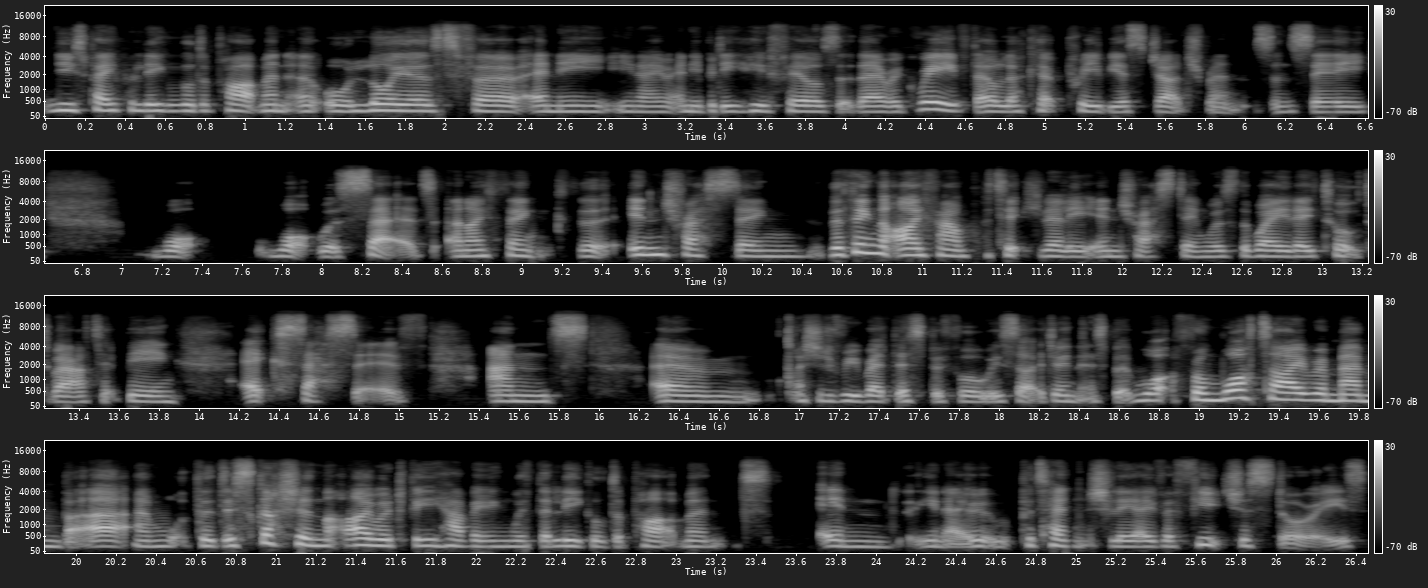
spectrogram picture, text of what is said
newspaper legal department uh, or lawyers for any you know anybody who feels that they're aggrieved they'll look at previous judgments and see what what was said and i think the interesting the thing that i found particularly interesting was the way they talked about it being excessive and um i should have reread this before we started doing this but what from what i remember and what the discussion that i would be having with the legal department in you know potentially over future stories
